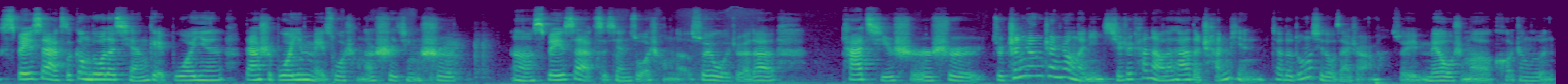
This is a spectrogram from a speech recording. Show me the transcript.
SpaceX 更多的钱给波音，但是波音没做成的事情是，嗯，SpaceX 先做成的，所以我觉得它其实是就真真正正的，你其实看到了它的产品，它的东西都在这儿嘛，所以没有什么可争论的。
